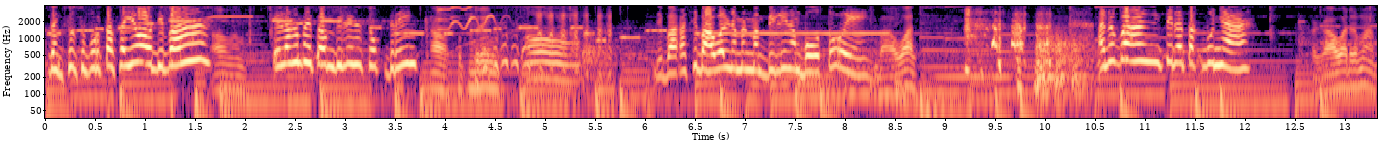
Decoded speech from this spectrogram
nagsusuporta sa iyo, di ba? Oh, ma'am. Kailangan may pambili ng soft drinks. Oh, soft drinks. Oh. Di ba? Kasi bawal naman mabili ng boto eh. Bawal. Ano ba ang tinatakbo niya? Kagawa rin ma'am.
